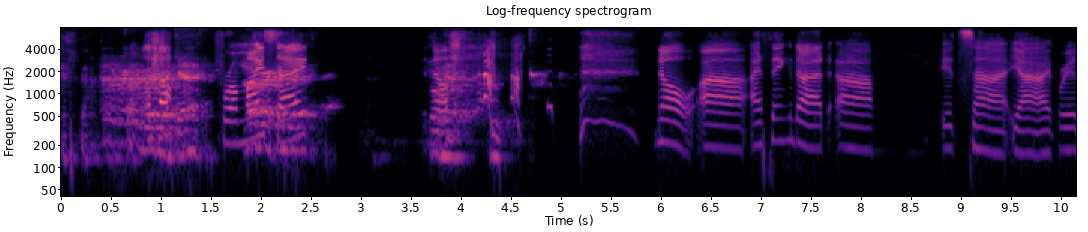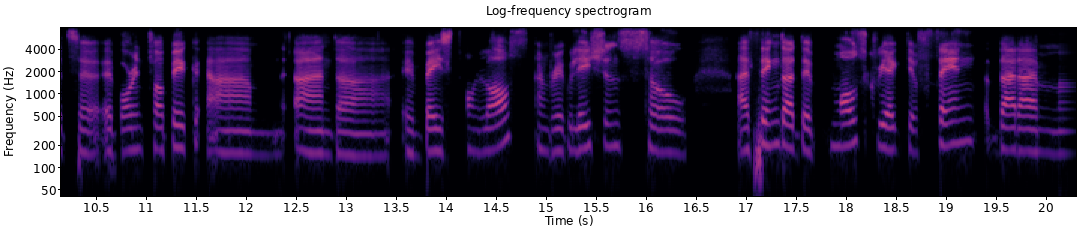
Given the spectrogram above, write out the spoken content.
From my side, no. no, uh, I think that um, it's uh, yeah, I agree. It's a, a boring topic um, and uh, based on laws and regulations. So I think that the most creative thing that I'm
